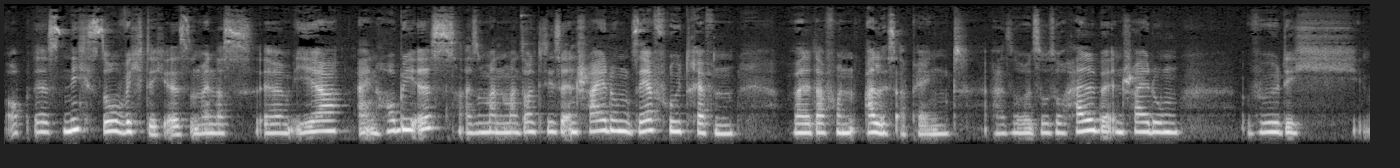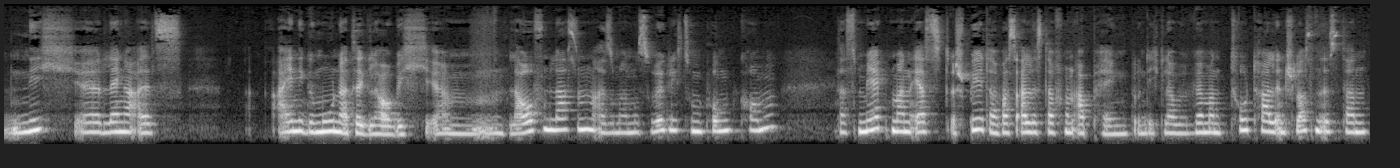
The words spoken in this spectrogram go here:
ob es nicht so wichtig ist. Und wenn das ähm, eher ein Hobby ist, also man, man sollte diese Entscheidung sehr früh treffen, weil davon alles abhängt. Also so, so halbe Entscheidungen würde ich nicht äh, länger als einige Monate, glaube ich, ähm, laufen lassen. Also man muss wirklich zum Punkt kommen. das merkt man erst später, was alles davon abhängt. Und ich glaube, wenn man total entschlossen ist, dann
